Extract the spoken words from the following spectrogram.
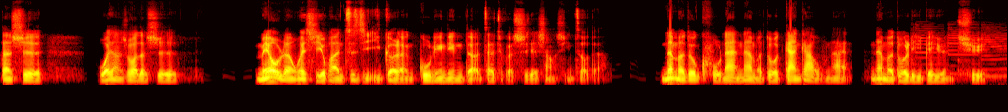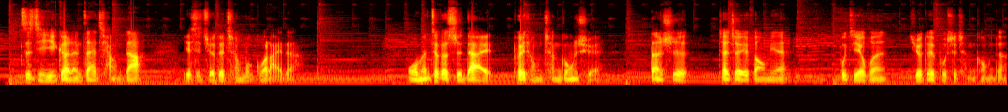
但是，我想说的是。没有人会喜欢自己一个人孤零零的在这个世界上行走的，那么多苦难，那么多尴尬无奈，那么多离别远去，自己一个人再强大，也是绝对撑不过来的。我们这个时代推崇成功学，但是在这一方面，不结婚绝对不是成功的。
